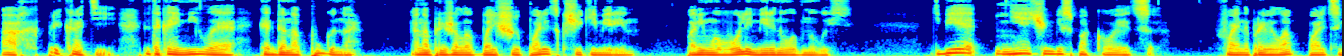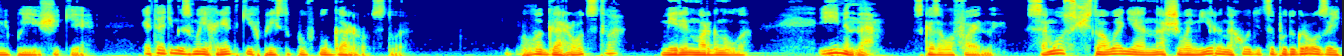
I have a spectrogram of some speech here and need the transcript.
«Ах, прекрати! Ты такая милая, когда напугана!» Она прижала большой палец к щеке Мирин. Помимо воли Мирин улыбнулась. «Тебе не о чем беспокоиться», — Файна провела пальцами по ее щеке. «Это один из моих редких приступов благородства». «Благородство?» — Мирин моргнула. «Именно», — сказала Файна. «Само существование нашего мира находится под угрозой,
